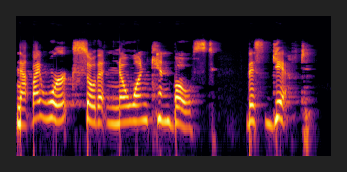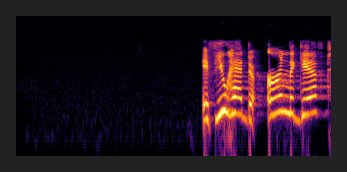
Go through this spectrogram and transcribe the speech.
Not by works, so that no one can boast. This gift. If you had to earn the gift,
